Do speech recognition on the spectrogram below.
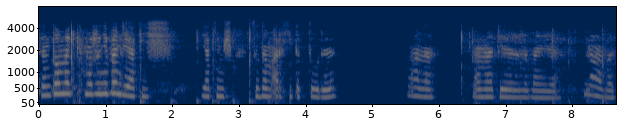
Ten domek może nie będzie jakiś, jakimś cudem architektury, ale mam nadzieję, że będzie nawet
